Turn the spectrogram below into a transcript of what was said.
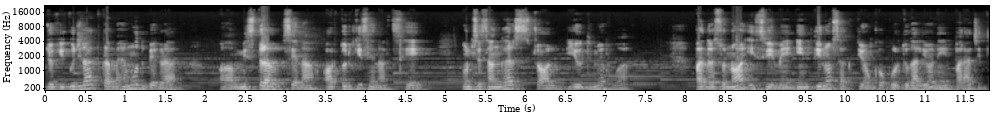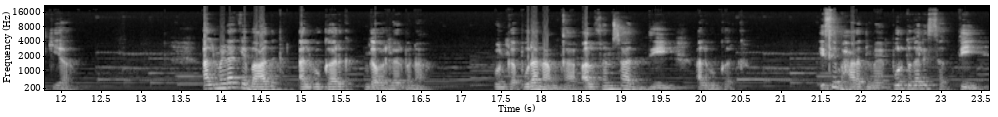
जो कि गुजरात का महमूद बेगड़ा मिस्र सेना और तुर्की सेना थे। उनसे संघर्ष चौल युद्ध में हुआ। 1509 ईस्वी में इन तीनों शक्तियों को पुर्तगालियों ने पराजित किया। अल्मेड़ा के बाद अल्बुकर्क गवर्नर बना। उनका पूरा नाम था अल्फंसा दी अल्बुकर्क। इसे भारत में पुर्तगाली शक्ति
